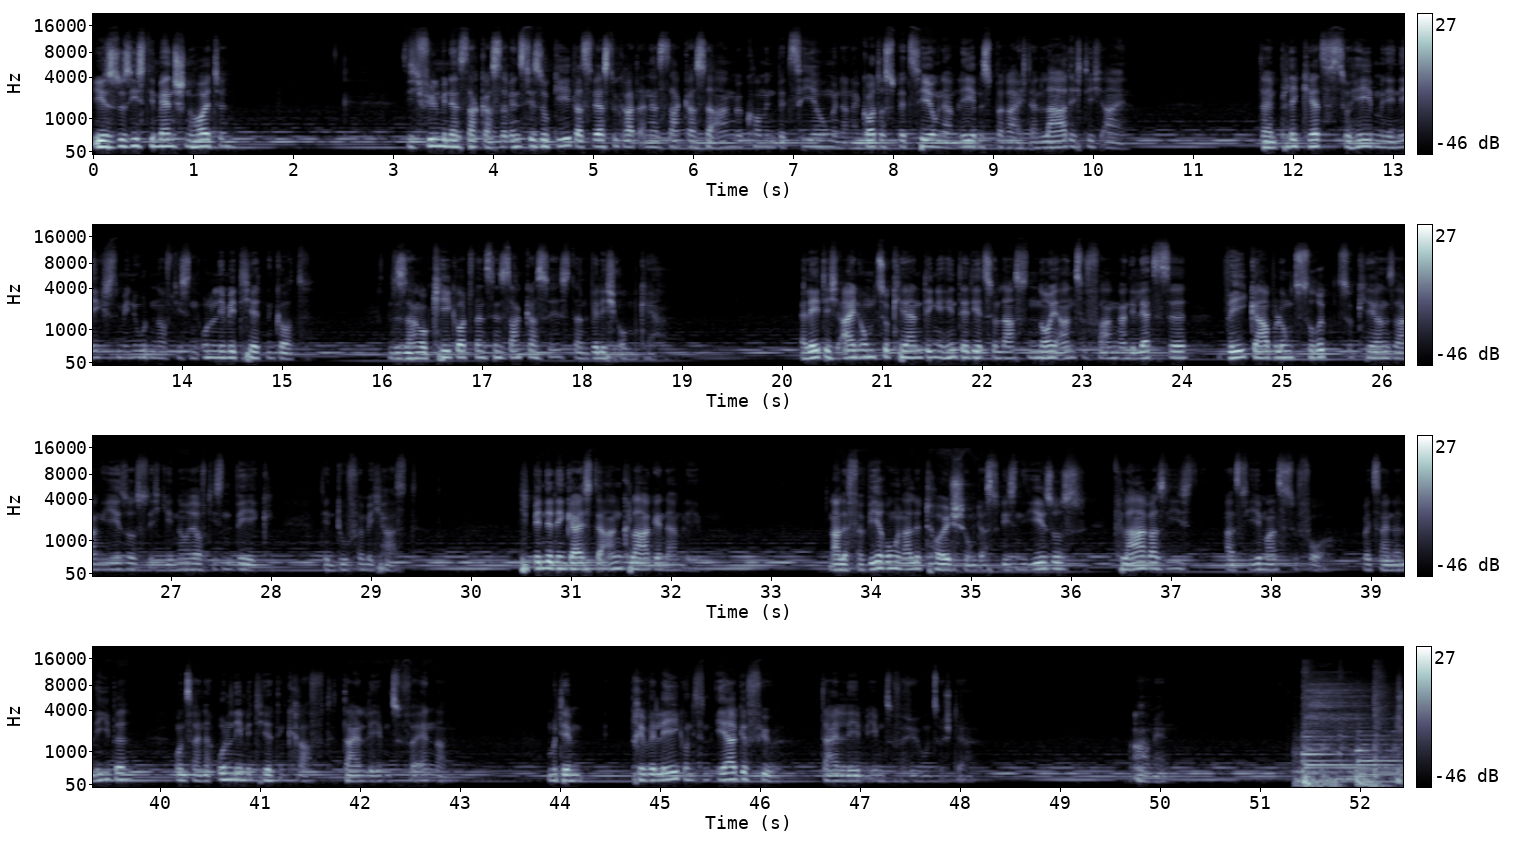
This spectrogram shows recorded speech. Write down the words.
Jesus, du siehst die Menschen heute. Sie fühlen wie in der Sackgasse. Wenn es dir so geht, als wärst du gerade in einer Sackgasse angekommen, in Beziehungen, in einer Gottesbeziehung, in einem Lebensbereich, dann lade ich dich ein, deinen Blick jetzt zu heben in den nächsten Minuten auf diesen unlimitierten Gott und zu sagen, okay Gott, wenn es eine Sackgasse ist, dann will ich umkehren. Er lädt dich ein, umzukehren, Dinge hinter dir zu lassen, neu anzufangen, an die letzte Weggabelung zurückzukehren, sagen, Jesus, ich gehe neu auf diesen Weg, den du für mich hast. Binde den Geist der Anklage in deinem Leben. Und alle Verwirrung und alle Täuschung, dass du diesen Jesus klarer siehst als jemals zuvor, mit seiner Liebe und seiner unlimitierten Kraft dein Leben zu verändern. Und mit dem Privileg und diesem Ehrgefühl dein Leben ihm zur Verfügung zu stellen. Amen.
